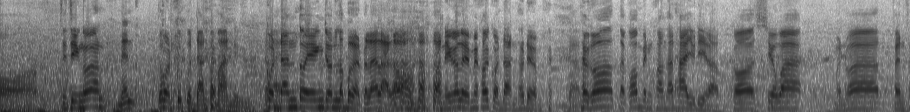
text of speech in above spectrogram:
อเป็นเพลงอ๋อจริงๆก็ นั่นก็กด ก็กดดันประมาณหนึ่ง กดดันตัวเองจนระเบิดไปแล้วหลายรอบตอนนี้ก็เลยไม่ค่อยกดดันเท่าเดิม ครับ แต่ก็แต่ก็เป็นความท้าทายอยู่ดีแหละครับก็เชื่อว่าเหมือนว่าแฟ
